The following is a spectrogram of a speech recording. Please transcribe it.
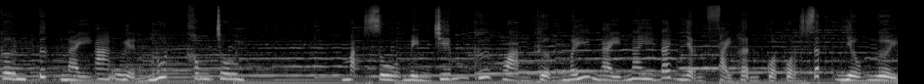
Cơn tức này A huyện nuốt không trôi. Mặc dù mình chiếm cứ hoàng thượng mấy ngày nay đã nhận phải hận của của rất nhiều người.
